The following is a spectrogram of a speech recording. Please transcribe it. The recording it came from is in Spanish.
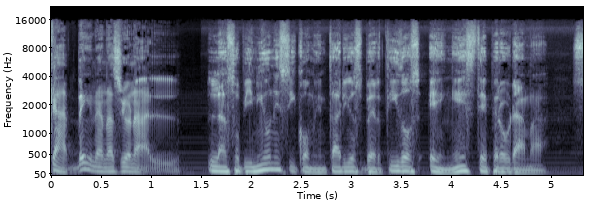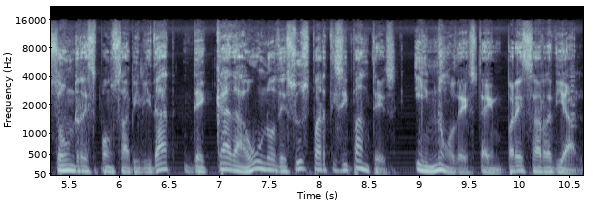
Cadena Nacional. Las opiniones y comentarios vertidos en este programa son responsabilidad de cada uno de sus participantes y no de esta empresa radial.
